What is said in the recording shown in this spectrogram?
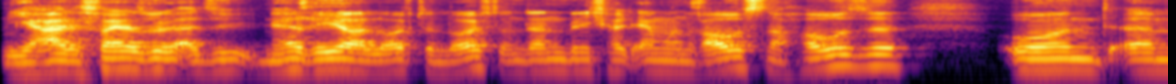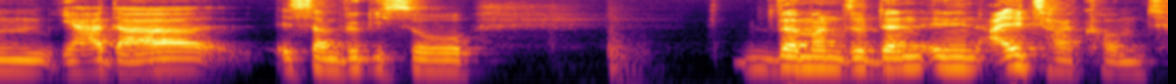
Ja, das war ja so, also ne, Reha läuft und läuft und dann bin ich halt irgendwann raus nach Hause und ähm, ja, da ist dann wirklich so, wenn man so dann in den Alltag kommt,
